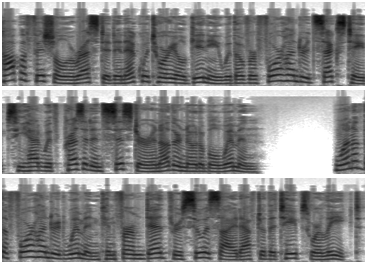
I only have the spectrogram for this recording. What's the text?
Top official arrested in Equatorial Guinea with over 400 sex tapes he had with president's sister and other notable women. One of the 400 women confirmed dead through suicide after the tapes were leaked.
